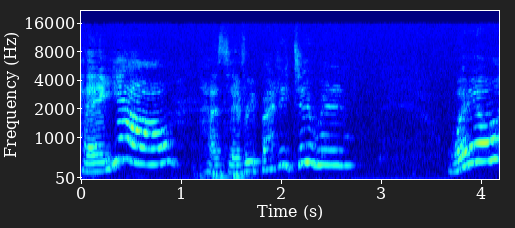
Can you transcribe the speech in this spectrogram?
Hey y'all, how's everybody doing? Well,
